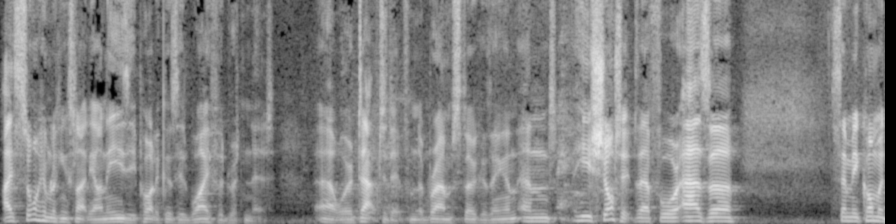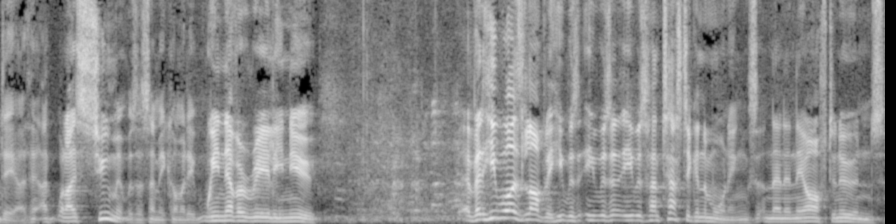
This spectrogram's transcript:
I saw him looking slightly uneasy, partly because his wife had written it, uh, or adapted it from the Bram Stoker thing. And, and he shot it, therefore, as a semi comedy. I think. Well, I assume it was a semi comedy. We never really knew. But he was lovely. He was, he, was, he was fantastic in the mornings, and then in the afternoons,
